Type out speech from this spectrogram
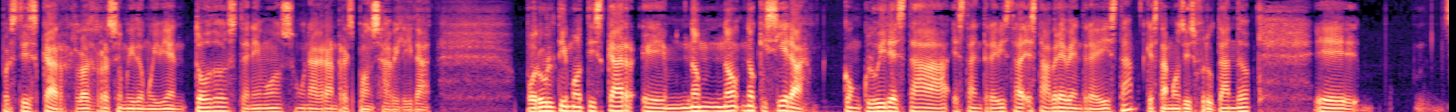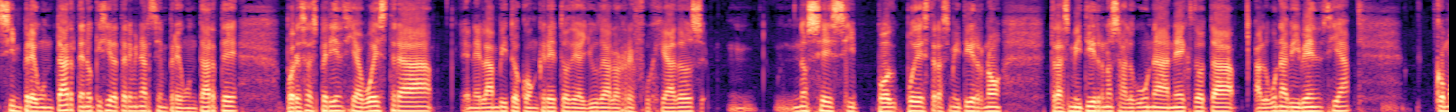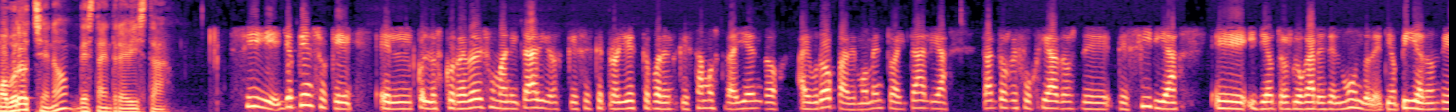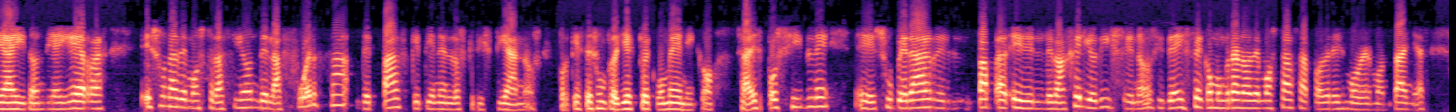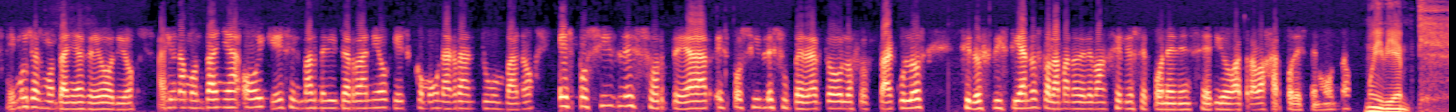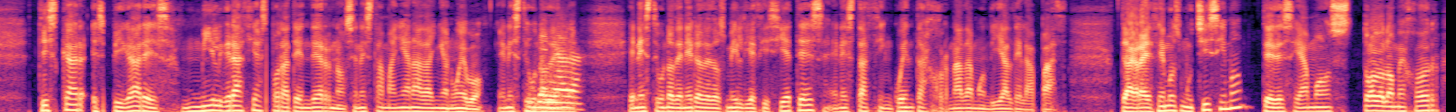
Pues Tiscar, lo has resumido muy bien. Todos tenemos una gran responsabilidad. Por último, Tiscar, eh, no, no, no quisiera concluir esta, esta entrevista, esta breve entrevista que estamos disfrutando, eh, sin preguntarte, no quisiera terminar sin preguntarte por esa experiencia vuestra en el ámbito concreto de ayuda a los refugiados. No sé si puedes transmitirnos, transmitirnos alguna anécdota, alguna vivencia como broche, ¿no? De esta entrevista. Sí, yo pienso que el, los corredores humanitarios, que es este proyecto por el que estamos trayendo a Europa, de momento a Italia, tantos refugiados de, Siria eh, y de otros lugares del mundo, de Etiopía, donde hay, donde hay guerras, es una demostración de la fuerza de paz que tienen los cristianos, porque este es un proyecto ecuménico. O sea, es posible eh, superar, el, Papa, el Evangelio dice, ¿no? Si tenéis fe como un grano de mostaza, podréis mover montañas. Hay muchas montañas de odio. Hay una montaña hoy que es el mar Mediterráneo, que es como una gran tumba, ¿no? Es posible sortear, es posible superar todos los obstáculos si los cristianos con la mano del Evangelio se ponen en serio a trabajar por este mundo. Muy bien. Tiscar Espigares, mil gracias por atendernos en esta mañana de Año Nuevo, en este 1 de, en este 1 de enero de 2017, en esta 50 Jornada Mundial de la Paz. Te agradecemos muchísimo, te deseamos todo lo mejor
